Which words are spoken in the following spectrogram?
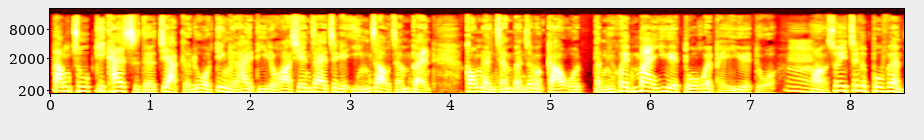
当初一开始的价格如果定的太低的话，现在这个营造成本、工人成本这么高，我等于会卖越多会赔越多，嗯，啊，所以这个部分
